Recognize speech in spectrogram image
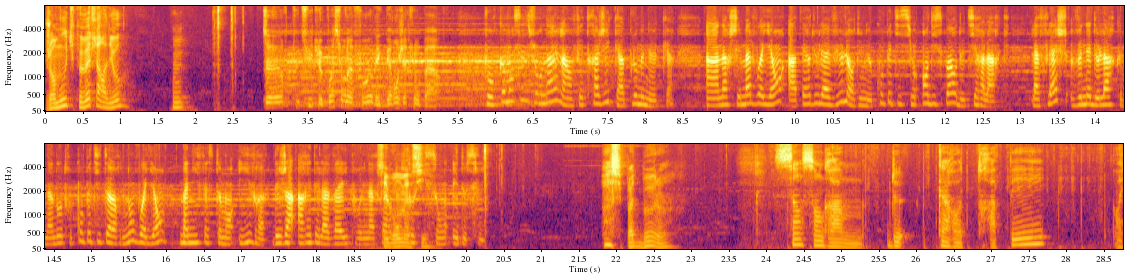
Jean Mou, tu peux mettre la radio tout de suite le point sur l'info avec Bérangère Clompard. Pour commencer ce journal, un fait tragique à Plomeneuc. Un archer malvoyant a perdu la vue lors d'une compétition handisport de tir à l'arc. La flèche venait de l'arc d'un autre compétiteur non-voyant, manifestement ivre, déjà arrêté la veille pour une affaire bon, de saucisson et de slip. C'est pas de bol, hein. 500 grammes de carottes râpées. Oui,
